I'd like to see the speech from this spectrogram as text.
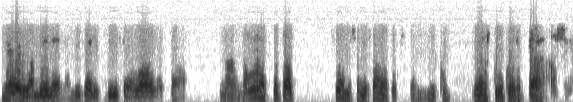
melodia menee ja miten niitä biisejä lauletaan Mä, mä luulen, että tota, Suomessa ne sanotukset on niin se pääasia.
